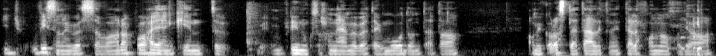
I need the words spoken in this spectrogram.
így viszonylag össze van rakva, helyenként Linuxosan elmebeteg módon, tehát a, amikor azt lehet állítani telefonnal, hogy a,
